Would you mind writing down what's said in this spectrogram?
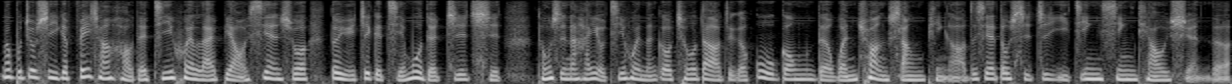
那不就是一个非常好的机会来表现说对于这个节目的支持，同时呢还有机会能够抽到这个故宫的文创商品啊，这些都是志毅精心挑选的。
